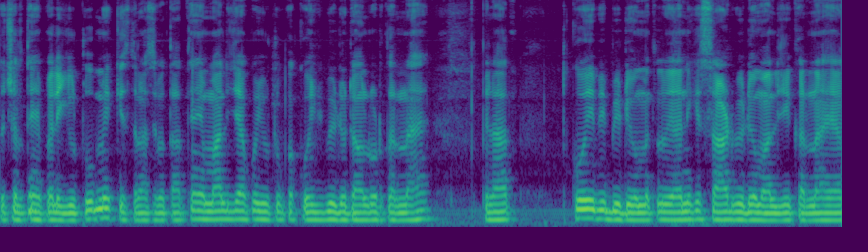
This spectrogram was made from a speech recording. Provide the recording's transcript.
तो चलते हैं पहले यूट्यूब में, किस तरह से बताते हैं। मान लीजिए आपको यूट्यूब का कोई भी वीडियो डाउनलोड करना है, फ़िलहाल कोई भी वीडियो मतलब यानी कि शार्ट वीडियो मान लीजिए करना है या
